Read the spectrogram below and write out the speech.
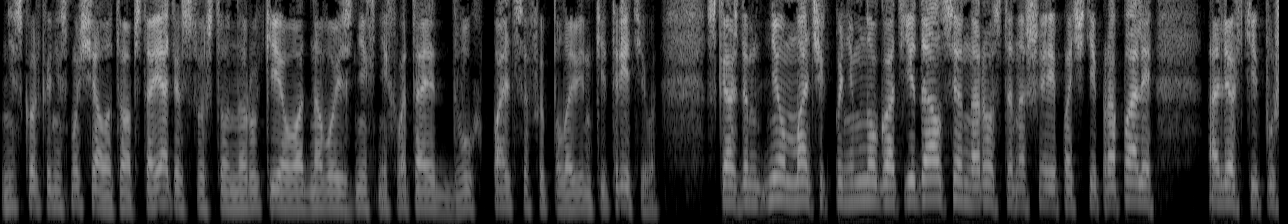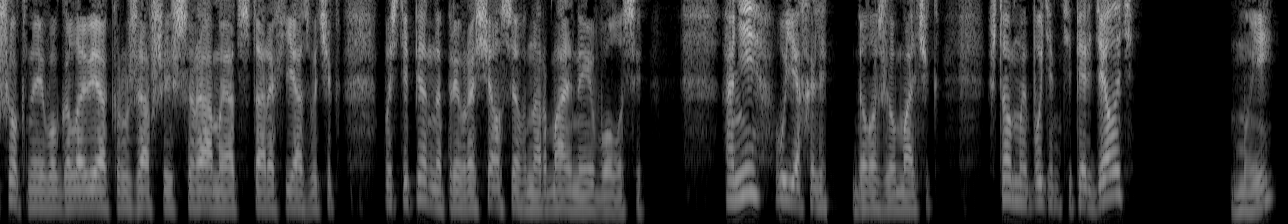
нисколько не смущало то обстоятельство, что на руке у одного из них не хватает двух пальцев и половинки третьего. С каждым днем мальчик понемногу отъедался, наросты на шее почти пропали, а легкий пушок на его голове, окружавший шрамы от старых язвочек, постепенно превращался в нормальные волосы. «Они уехали», — доложил мальчик. «Что мы будем теперь делать?» «Мы?»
